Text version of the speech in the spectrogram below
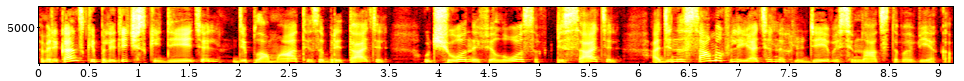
американский политический деятель, дипломат, изобретатель, ученый, философ, писатель, один из самых влиятельных людей XVIII века.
